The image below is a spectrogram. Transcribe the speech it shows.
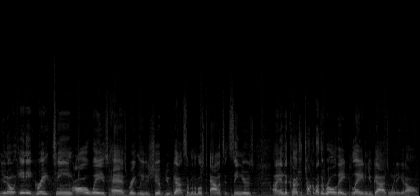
you know, any great team always has great leadership. You've got some of the most talented seniors uh, in the country. Talk about the role they played in you guys winning it all.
